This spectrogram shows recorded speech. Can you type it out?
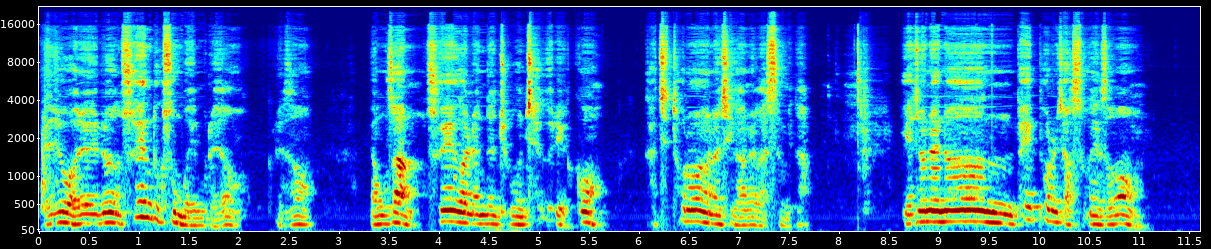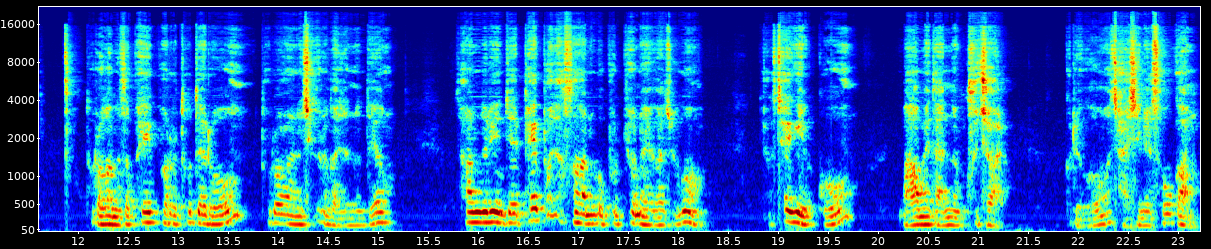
매주 월요일은 수행 독서 모임을 해요. 그래서 명상, 수행 관련된 좋은 책을 읽고 같이 토론하는 시간을 갖습니다. 예전에는 페이퍼를 작성해서 돌아가면서 페이퍼를 토대로 토론하는 시간을 가졌는데요. 사람들이 이제 페이퍼 작성하는 거 불편해가지고 책 읽고 마음에 닿는 구절, 그리고 자신의 소감,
